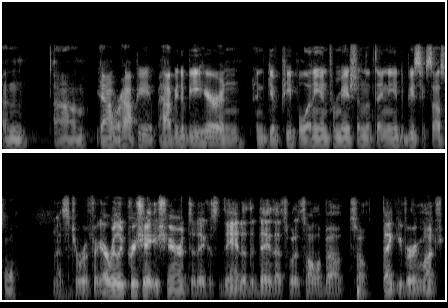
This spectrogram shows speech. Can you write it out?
and um, yeah we're happy happy to be here and and give people any information that they need to be successful that's terrific i really appreciate you sharing today because at the end of the day that's what it's all about so thank you very much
